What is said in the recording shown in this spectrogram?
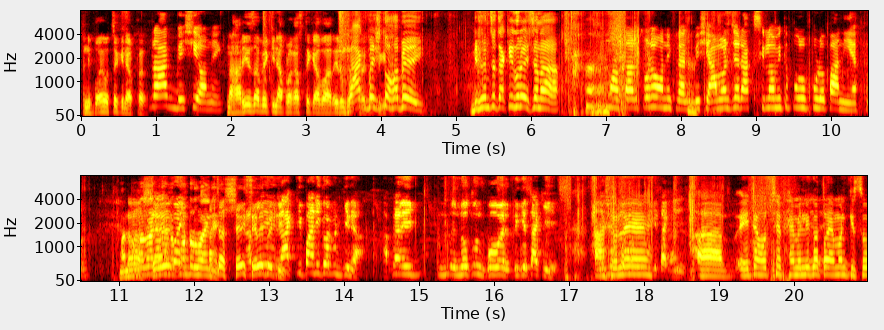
মানে ভয় হচ্ছে কিনা আপনার? রাগ বেশি অনেক। না হারিয়ে যাবে কিনা আপনার কাছ থেকে আবার? এরকম রাগ বেশি তো হবেই। ডিফেন্সে চাকরি করে আইছে না? তারপরে অনেক রাগ বেশি। আমার যা রাগ ছিল আমি তো পুরো পুরো পানি এখন। মানে কন্ট্রোল হয় না আচ্ছা সেই সেলিব্রিটি রাগ কি পানি করবেন কিনা? আপনার এই নতুন বউয়ের দিকে তাকিয়ে। আসলে এটা হচ্ছে ফ্যামিলিগত এমন কিছু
